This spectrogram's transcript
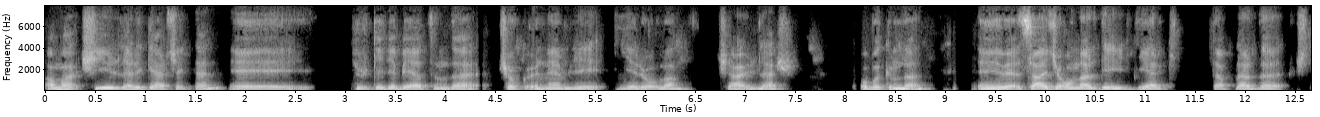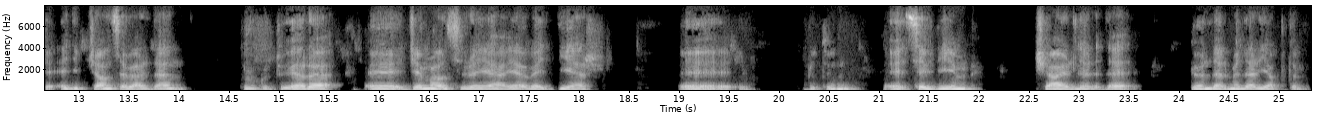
Ama şiirleri gerçekten e, Türk Edebiyatı'nda çok önemli yeri olan şairler. O bakımdan e, sadece onlar değil, diğer kitaplarda işte Edip Cansever'den Turgut Uyar'a, e, Cemal Süreyya'ya ve diğer e, bütün e, sevdiğim şairlere de göndermeler yaptım.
